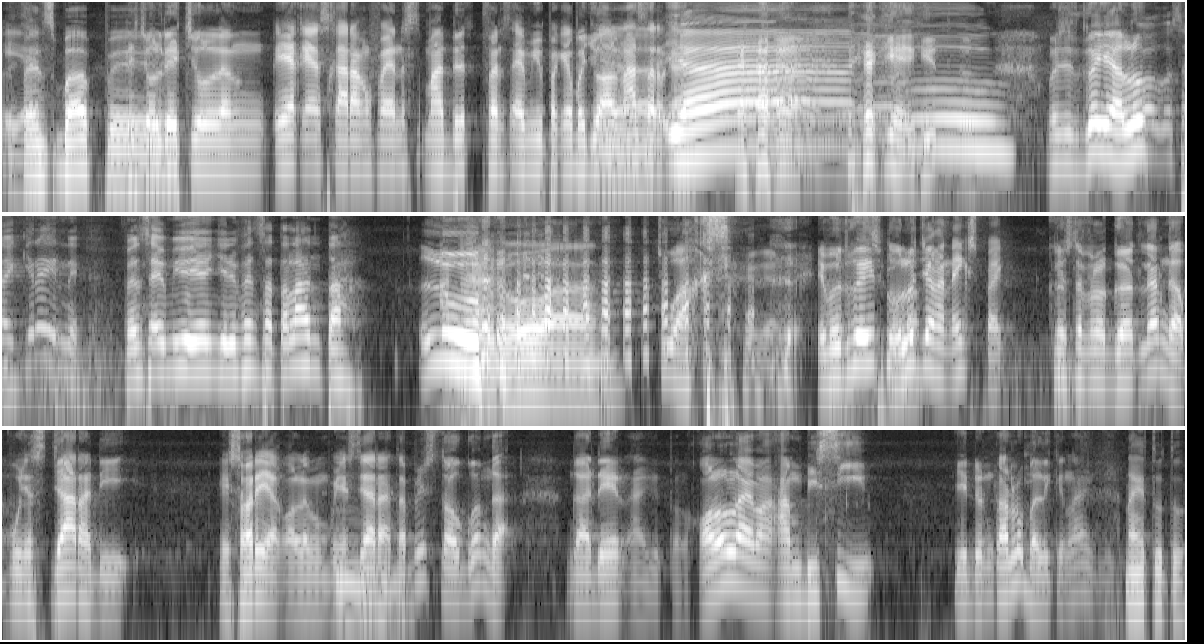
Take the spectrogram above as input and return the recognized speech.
Iya. Fans Bape. Decul-decul yang ya kayak sekarang fans Madrid, fans MU pakai baju Al Nassr kan. Ya. kayak gitu. Maksud gue ya lu Oh, saya kira ini fans MU yang jadi fans Atalanta. Lu. Doang. cuaks. ya buat gue itu lu jangan expect Christopher Gatland nggak punya sejarah di ya sorry ya kalau emang punya sejarah, tapi setahu gue nggak nggak DNA gitu loh. Kalau lu emang ambisi ya Don Carlo balikin lagi. Nah itu tuh.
